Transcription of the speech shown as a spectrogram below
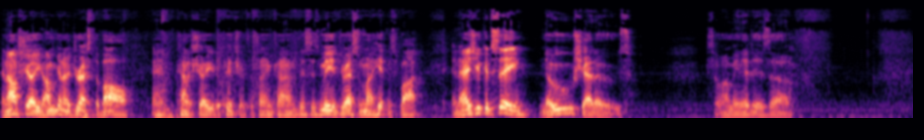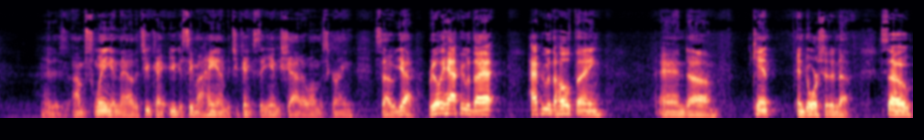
and I'll show you, I'm gonna address the ball and kind of show you the picture at the same time. This is me addressing my hitting spot. And as you can see, no shadows. So, I mean, it is, uh, it is, I'm swinging now that you can't, you can see my hand, but you can't see any shadow on the screen. So yeah, really happy with that. Happy with the whole thing and uh, can't endorse it enough. So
